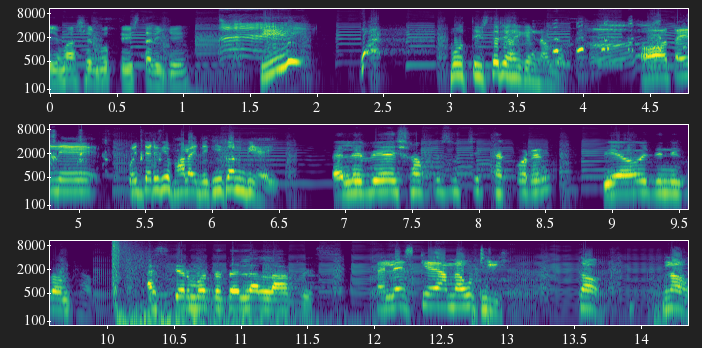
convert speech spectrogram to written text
এই মাসের বত্রিশ তারিখে। কি? বত্রিশ তারিখ হয় কেন ও তাইলে ওই তারিখে ফালাই দেখি কোন বিয়ে তাহলে বিয়ে সবকিছু ঠিকঠাক করেন বিয়ে ওই দিনই কনফার্ম আজকের মতো তাহলে আল্লাহ হাফেজ। তাহলে আজকে আমরা উঠি। তো নাও।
